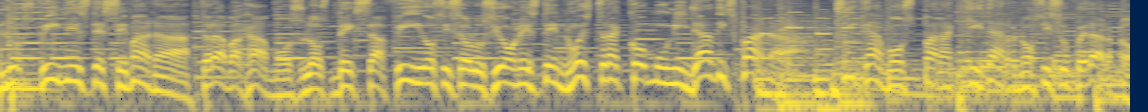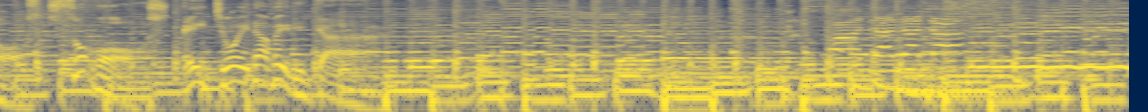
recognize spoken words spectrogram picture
Los fines de semana trabajamos los desafíos y soluciones de nuestra comunidad hispana. Llegamos para quedarnos y superarnos. Somos Hecho en América.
